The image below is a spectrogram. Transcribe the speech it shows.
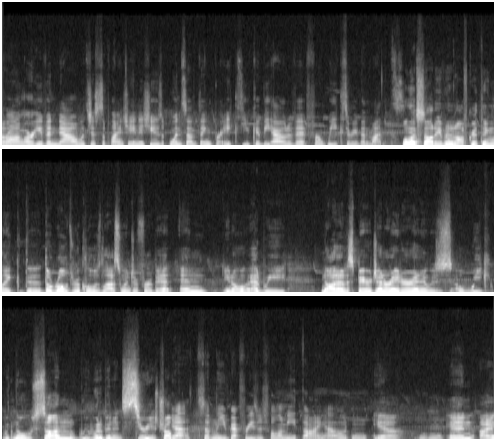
go wrong, or even now with just supply chain issues, when something breaks, you could be out of it for weeks or even months. Well, it's not even an off-grid thing. Like the the roads were closed last winter for a bit, and you know, had we not had a spare generator and it was a week with no sun, we would have been in serious trouble. Yeah, suddenly you've got freezers full of meat thawing out, and Yeah. Mm-hmm. And I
